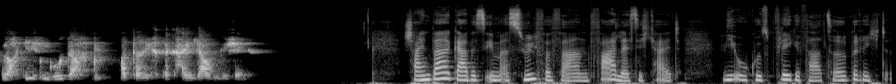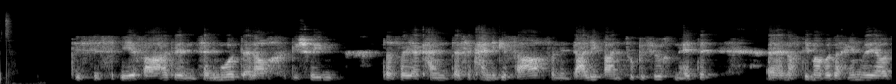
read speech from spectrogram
Und auch diesem Gutachten hat der Richter kein Glauben geschenkt. Scheinbar gab es im Asylverfahren Fahrlässigkeit, wie Okos Pflegevater berichtet. Dieses Ehepaar hat in seinem Urteil auch geschrieben, dass er ja kein, dass er keine Gefahr von den Taliban zu befürchten hätte. Äh, nachdem aber der Henry aus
